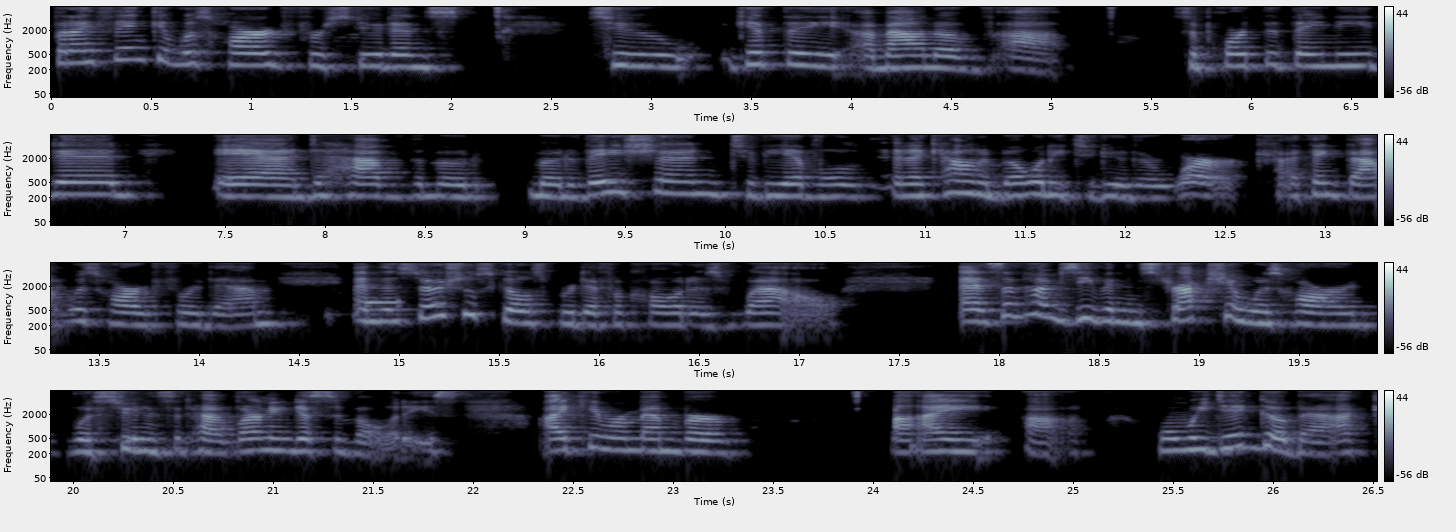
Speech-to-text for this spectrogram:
But I think it was hard for students to get the amount of uh, support that they needed and to have the motivation to be able and accountability to do their work. I think that was hard for them. And the social skills were difficult as well. And sometimes even instruction was hard with students that had learning disabilities. I can remember I, uh, when we did go back,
